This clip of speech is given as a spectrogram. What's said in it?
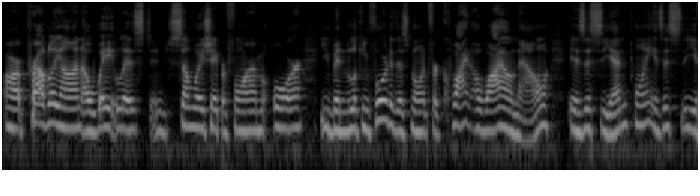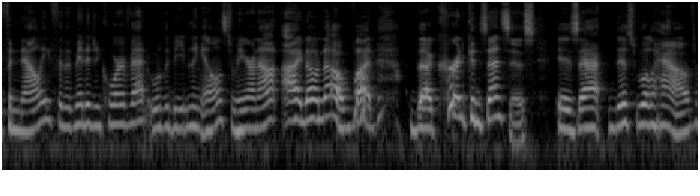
are probably on a wait list in some way, shape, or form, or you've been looking forward to this moment for quite a while now. Is this the end point? Is this the finale for the mid-engine Corvette? Will there be anything else from here on out? I don't know, but the current consensus is that this will have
